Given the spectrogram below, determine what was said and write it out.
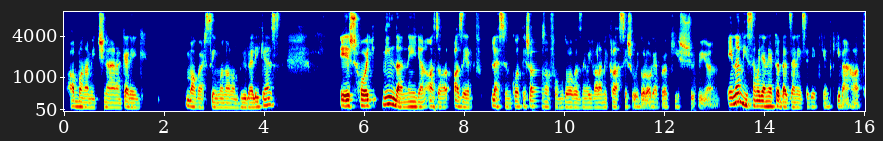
abban, amit csinálnak, elég magas színvonalon művelik ezt, és hogy minden négyen az a, azért leszünk ott, és azon fogunk dolgozni, hogy valami klasszis új dolog ebből kisüljön. Én nem hiszem, hogy ennél többet zenész egyébként kívánhat.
